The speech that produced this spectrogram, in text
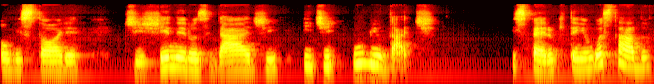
Uma história de generosidade e de humildade. Espero que tenham gostado.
